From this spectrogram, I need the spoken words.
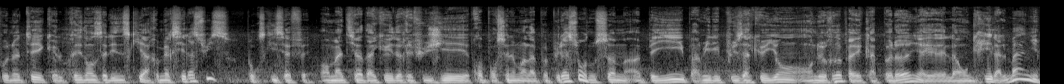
Faut noter que le président Zelensky a remercié la Suisse pour ce qui s'est fait en matière d'accueil de réfugiés proportionnellement à la population. Nous sommes un pays parmi les plus accueillants en Europe avec la Pologne, la Hongrie, l'Allemagne.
